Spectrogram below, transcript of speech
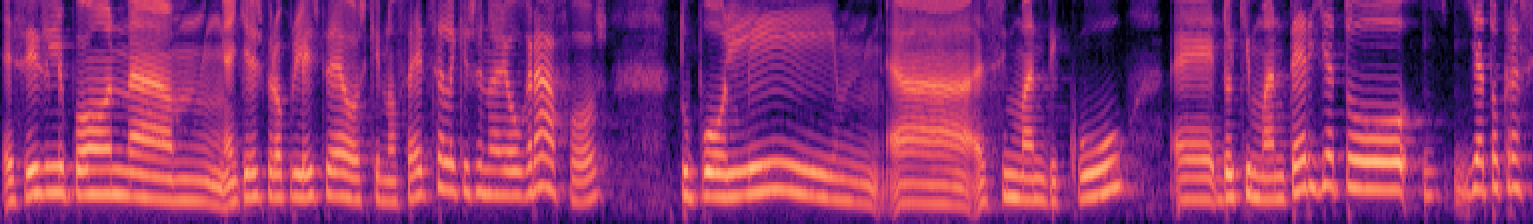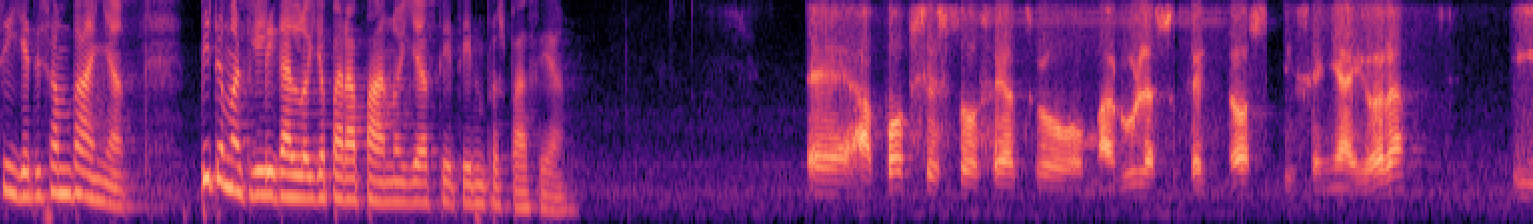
Εσείς λοιπόν, ε, κύριε Σπυρόπουλε, είστε ο σκηνοθέτης αλλά και ο σεναριογράφος του πολύ σημαντικού ε, ντοκιμαντέρ για το, για το κρασί, για τη σαμπάνια. Πείτε μας λίγα λόγια παραπάνω για αυτή την προσπάθεια. Ε, απόψε στο θέατρο Μαρούλας στο Φερινό στις 9 η ώρα οι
